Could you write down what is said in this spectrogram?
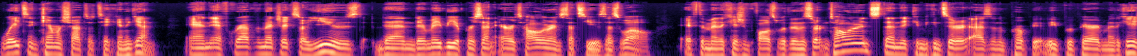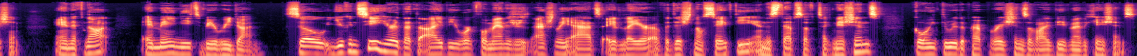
weights and camera shots are taken again. And if gravimetrics are used, then there may be a percent error tolerance that's used as well. If the medication falls within a certain tolerance, then it can be considered as an appropriately prepared medication. And if not, it may need to be redone. So you can see here that the IV workflow manager actually adds a layer of additional safety in the steps of technicians going through the preparations of IV medications.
